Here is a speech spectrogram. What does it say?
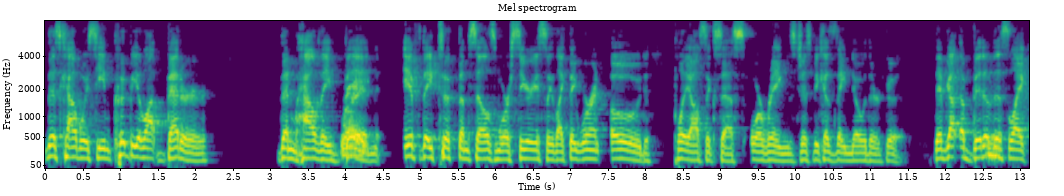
this Cowboys team could be a lot better than how they've Right. been if they took themselves more seriously, like they weren't owed playoff success or rings just because they know they're good. They've got a bit of this like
